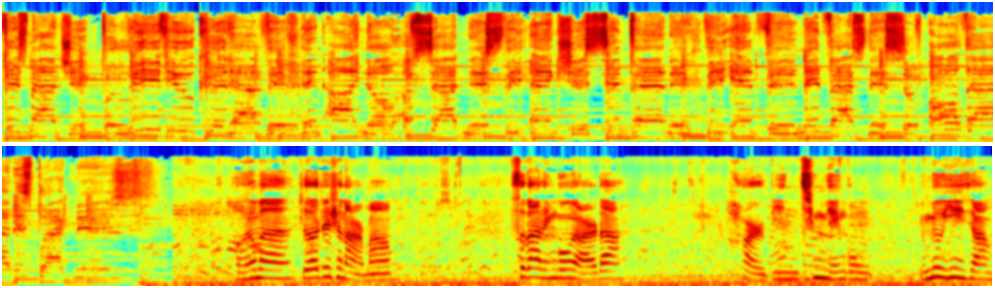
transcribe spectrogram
there's magic Believe you could have it And I know of sadness The anxious and panic The infinite vastness Of all that is blackness 朋友们，知道这是哪儿吗？斯大林公园的 哈尔滨青年宫，有没有印象？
